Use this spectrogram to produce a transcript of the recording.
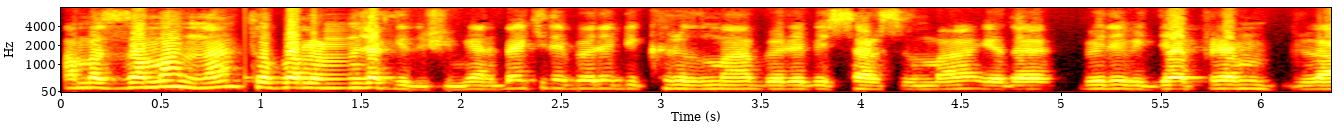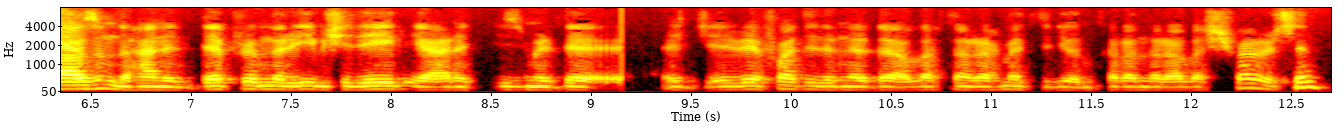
Ama zamanla toparlanacak diye düşünüyorum. Yani belki de böyle bir kırılma, böyle bir sarsılma ya da böyle bir deprem lazımdı. Hani depremler iyi bir şey değil. Yani İzmir'de e, vefat edenlere de Allah'tan rahmet diliyorum. Kalanlara Allah şifa versin.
